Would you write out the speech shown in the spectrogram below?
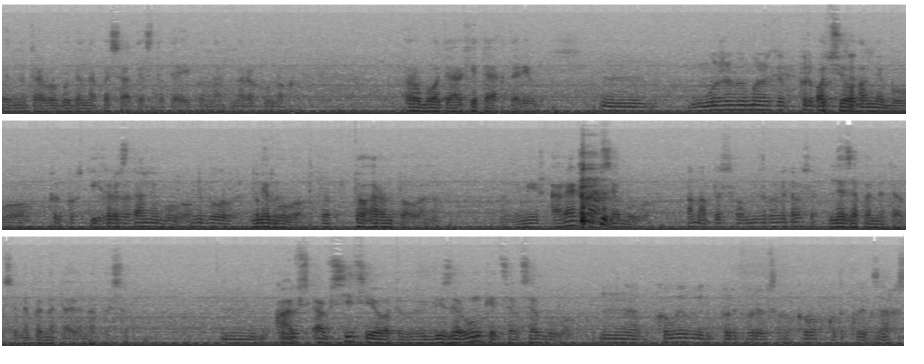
видно, треба буде написати статейку на, на рахунок роботи архітекторів. Може ви можете припустити? Оцього не було. І Христа не було. Не було. Не Тобто- було. То, то гарантовано. Розумієш? А решта все було. А напис вам не запам'ятався? Не запам'ятався, не пам'ятаю напису. А, коли- вс- а всі ці от візерунки це все було. М, Коли він перетворився на коробку, таку, як зараз?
